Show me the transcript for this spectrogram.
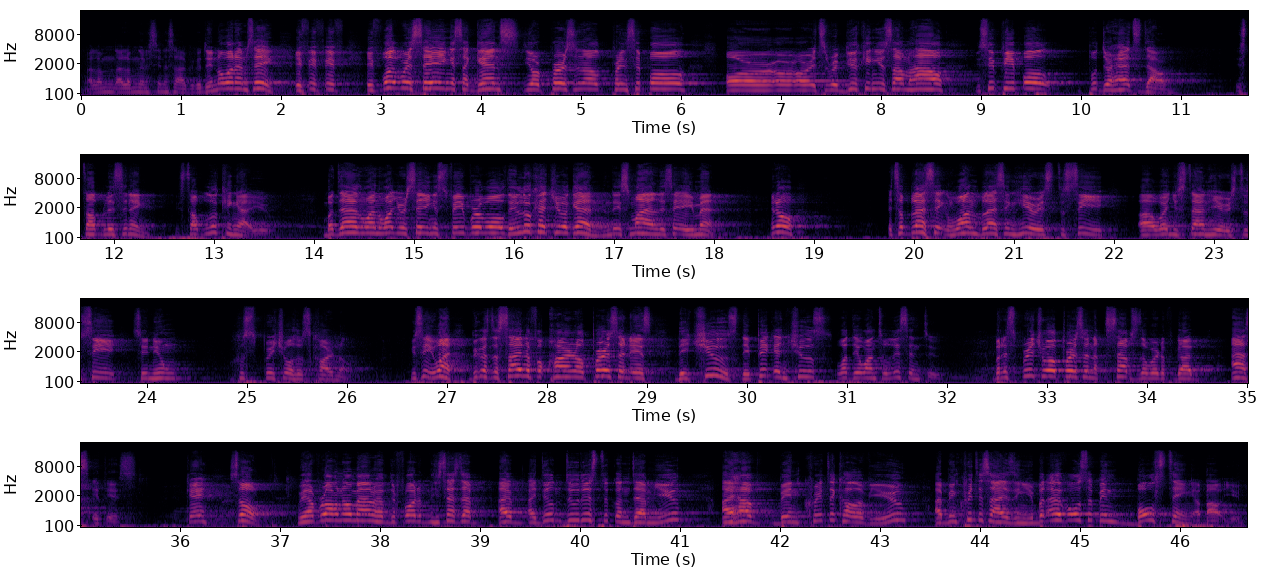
Alam, alam nila sinasabi ko. Do you know what I'm saying? If, if, if, if what we're saying is against your personal principle or, or, or it's rebuking you somehow, you see people put their heads down. They stop listening. They stop looking at you. But then when what you're saying is favorable, they look at you again and they smile and they say amen. You know, it's a blessing. One blessing here is to see, uh, when you stand here, is to see sino who's spiritual, who's carnal. You see, why? Because the sign of a carnal person is they choose, they pick and choose what they want to listen to. But a spiritual person accepts the word of God as it is. Okay? So, we have wronged no man, we have defrauded. He says that I, I didn't do this to condemn you. I have been critical of you. I've been criticizing you, but I've also been boasting about you.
